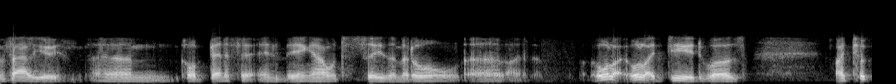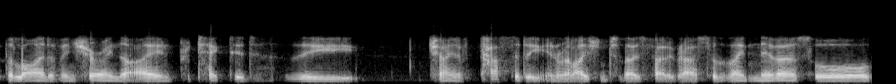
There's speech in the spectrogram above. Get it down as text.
value um, or benefit in being able to see them at all. Uh, all, I, all I did was I took the line of ensuring that I protected the chain of custody in relation to those photographs so that they never saw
